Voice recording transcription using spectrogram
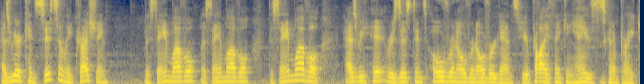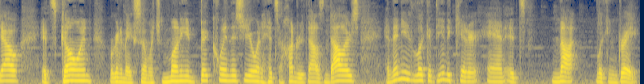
as we are consistently crushing the same level the same level the same level as we hit resistance over and over and over again. So you're probably thinking, hey, this is going to break out. It's going. We're going to make so much money in Bitcoin this year when it hits $100,000. And then you look at the indicator and it's not looking great.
